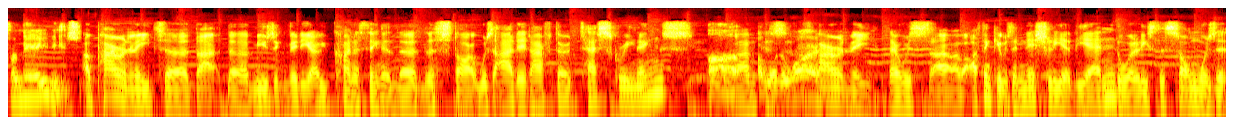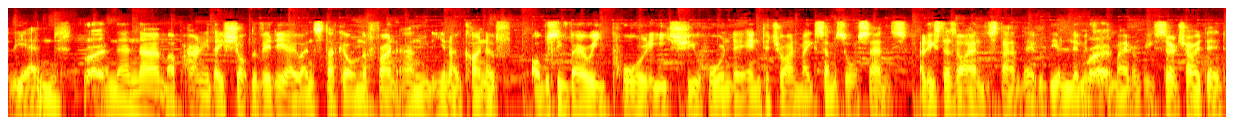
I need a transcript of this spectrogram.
from the '80s. Apparently, to that the music video kind of thing at the the start was added after test screenings. Uh, Um, I wonder why. Apparently, there was. Uh, I think it was initially at the end, or at least the song was at the end. Right. And then um, apparently they shot the video and stuck it on the front, and you know, kind of obviously very poorly shoehorned it in to try and make some sort of sense. At least as I understand it, with the limited Right. amount of research I did.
